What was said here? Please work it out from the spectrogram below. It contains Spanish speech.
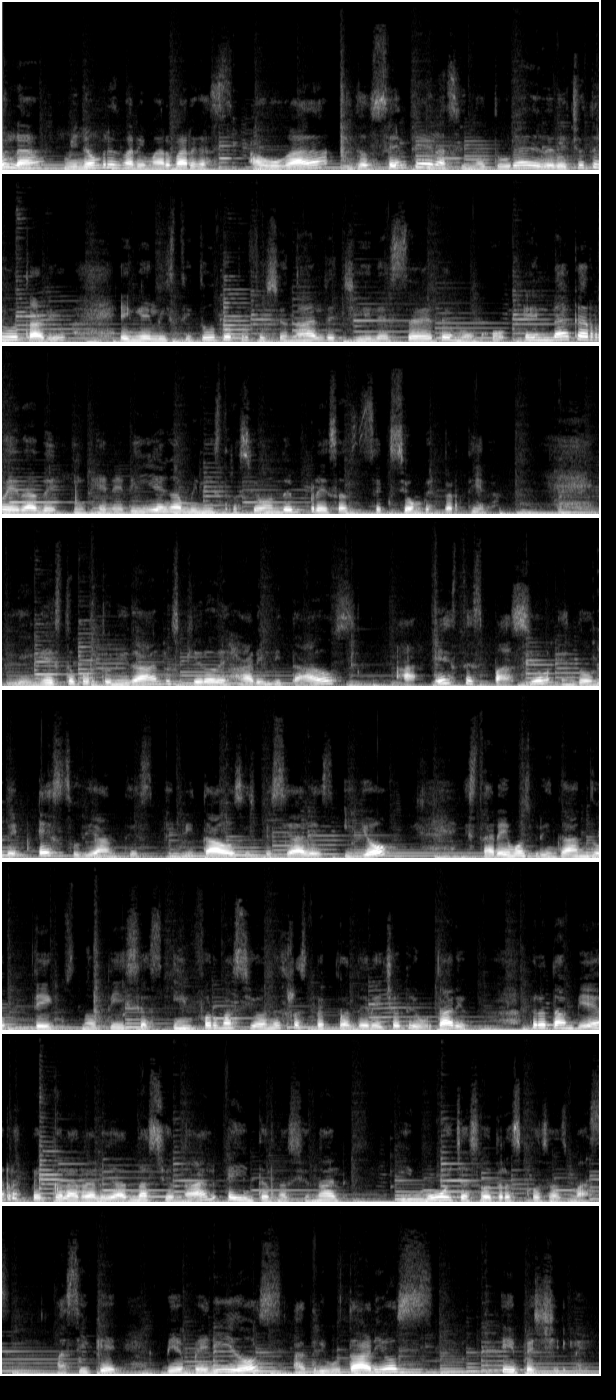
Hola, mi nombre es Marimar Vargas, abogada y docente de la asignatura de Derecho Tributario en el Instituto Profesional de Chile, sede Temuco, en la carrera de Ingeniería en Administración de Empresas, sección vespertina. Y en esta oportunidad los quiero dejar invitados a este espacio en donde estudiantes, invitados especiales y yo estaremos brindando tips, noticias, informaciones respecto al derecho tributario, pero también respecto a la realidad nacional e internacional y muchas otras cosas más. Así que bienvenidos a Tributarios IPE Chile.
